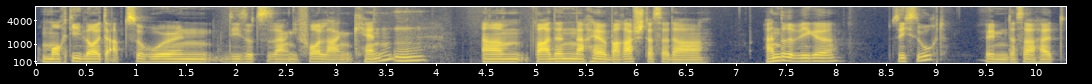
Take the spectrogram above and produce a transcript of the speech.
um auch die Leute abzuholen, die sozusagen die Vorlagen kennen Mhm. ähm, war dann nachher überrascht, dass er da andere Wege sich sucht. Eben, dass er halt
